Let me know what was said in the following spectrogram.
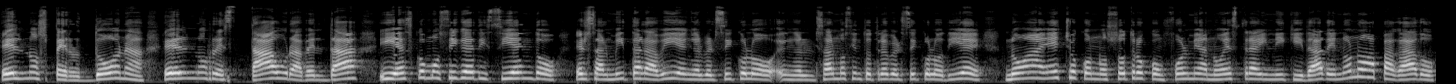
Él nos perdona, Él nos restaura, ¿verdad? Y es como sigue diciendo el salmista David en el versículo, en el Salmo 103, versículo 10, no ha hecho con nosotros conforme a nuestra iniquidad, y no nos ha pagado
